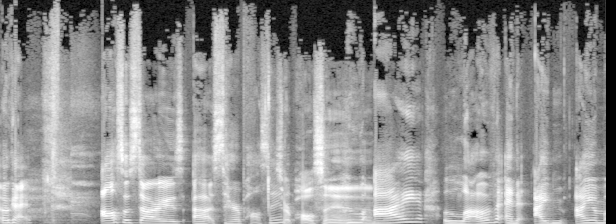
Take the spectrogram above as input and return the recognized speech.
okay. Also stars uh, Sarah Paulson. Sarah Paulson. who I love, and I'm I am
